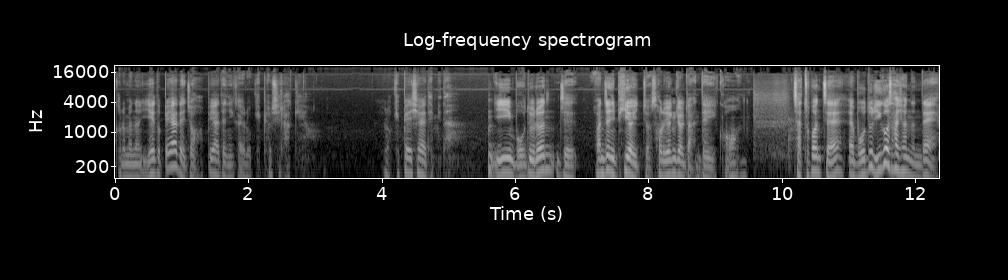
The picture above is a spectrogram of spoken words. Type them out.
그러면은 얘도 빼야 되죠. 빼야 되니까 이렇게 표시를 할게요. 이렇게 빼셔야 됩니다. 이 모듈은 이제 완전히 비어 있죠. 서로 연결도 안 돼 있고. 자, 두 번째 모듈 이거 사셨는데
